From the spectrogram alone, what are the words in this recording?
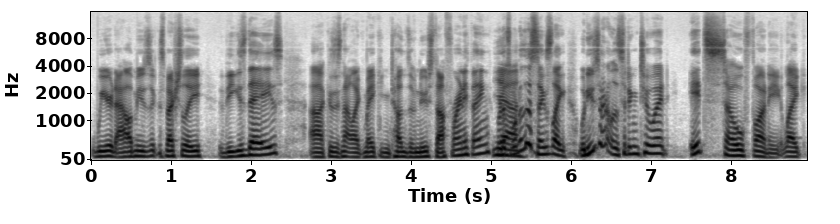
Weird Al music, especially these days, Uh, because he's not like making tons of new stuff or anything. But it's one of those things like when you start listening to it, it's so funny. Like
